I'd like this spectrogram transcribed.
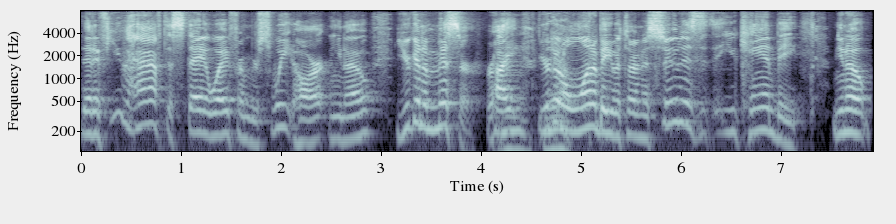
that if you have to stay away from your sweetheart, you know, you're going to miss her, right? Mm, you're yeah. going to want to be with her. And as soon as you can be, you know,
